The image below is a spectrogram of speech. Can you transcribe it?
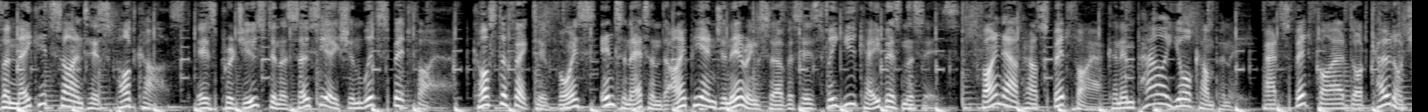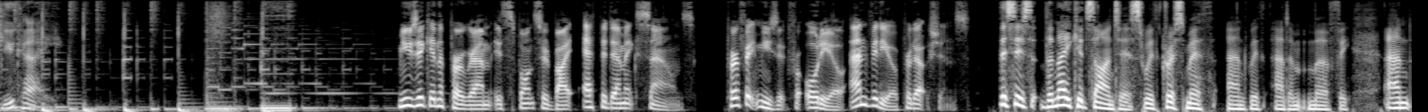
The Naked Scientists podcast is produced in association with Spitfire, cost effective voice, internet, and IP engineering services for UK businesses. Find out how Spitfire can empower your company at spitfire.co.uk. Music in the program is sponsored by Epidemic Sounds, perfect music for audio and video productions. This is The Naked Scientists with Chris Smith and with Adam Murphy. And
